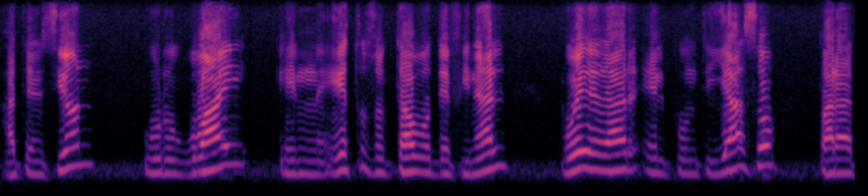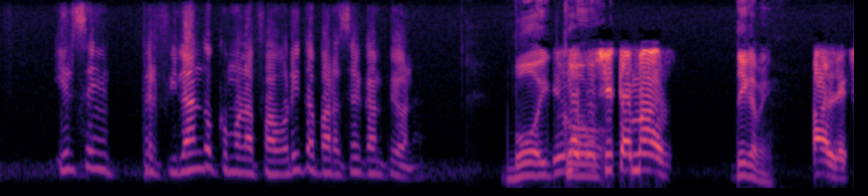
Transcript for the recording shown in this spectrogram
Atención, Uruguay en estos octavos de final puede dar el puntillazo para irse perfilando como la favorita para ser campeona. Voy y una cosita más. Dígame. Alex.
